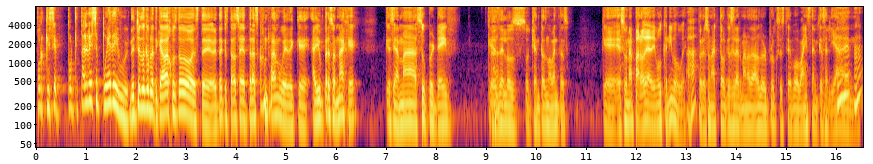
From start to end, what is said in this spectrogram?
porque se, porque tal vez se puede, güey. De hecho, es lo que platicaba justo este, ahorita que estabas ahí atrás con Ram, güey, de que hay un personaje que se llama Super Dave, que es de los 80s, 90s, que es una parodia de Evil Knievel, güey. Pero es un actor que es el hermano de Albert Brooks, este Bob Einstein, que salía en.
